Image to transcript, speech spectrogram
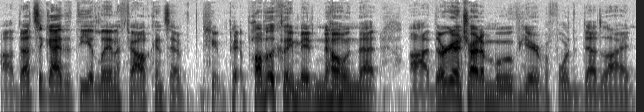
Uh, that's a guy that the Atlanta Falcons have publicly made known that uh, they're going to try to move here before the deadline.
